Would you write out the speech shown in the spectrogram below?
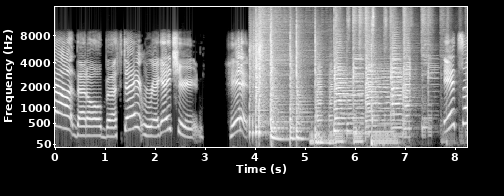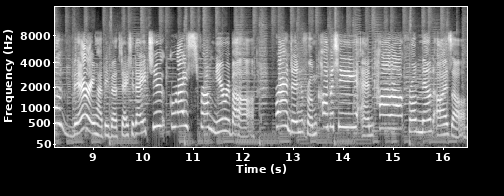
out that old birthday reggae tune. Hit it! It's a very happy birthday today to Grace from Newrybar. Brandon from Cobbitty, and Cara from Mount Isa.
